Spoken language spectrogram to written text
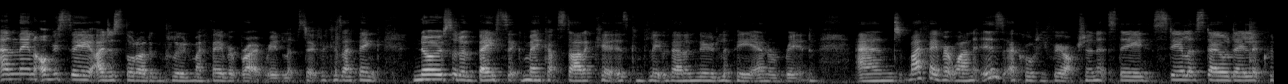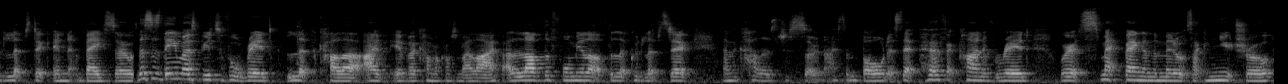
And then obviously I just thought I'd include my favorite bright red lipstick because I think no sort of basic makeup starter kit is complete without a nude lippy and a red. And my favorite one is a cruelty-free option. It's the Stila Stay All Day Liquid Lipstick in Beso. This is the most beautiful red lip color I've ever come across in my life. I love the formula of the liquid lipstick and the color is just so nice and bold. It's that perfect kind of red where it's smack bang in the middle. It's like neutral.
